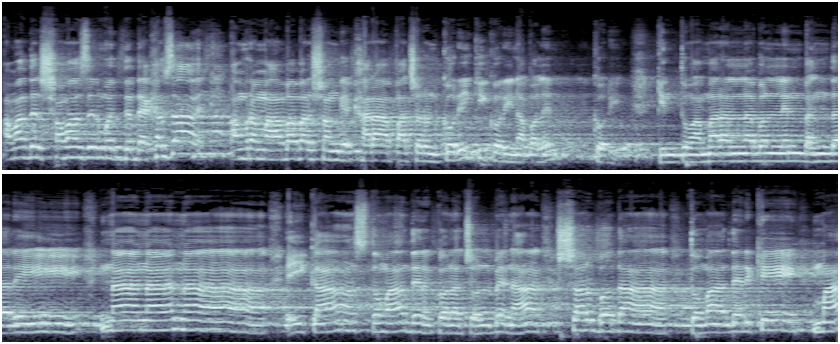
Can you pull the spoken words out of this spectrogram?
আমাদের সমাজের মধ্যে দেখা যায়, আমরা মা বাবার সঙ্গে খারাপ আচরণ করি, কি করি না বলেন? করি। কিন্তু আমার আল্লাহ বললেন, বান্দারে, না না না, এই কাজ তোমাদের করা চলবে না। সর্বদা তোমাদেরকে মা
